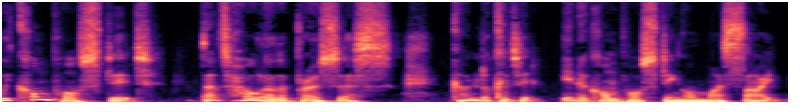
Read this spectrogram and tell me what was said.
we compost it. That's a whole other process. Go and look at it inner composting on my site.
